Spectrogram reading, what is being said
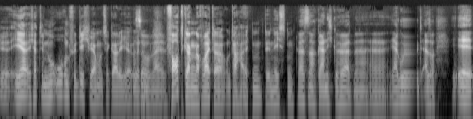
äh, eher, ich hatte nur Ohren für dich. Wir haben uns ja gerade hier Ach über so, den Fortgang noch weiter unterhalten, den nächsten. Du hast noch gar nicht gehört, ne? Äh, ja gut, also äh,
